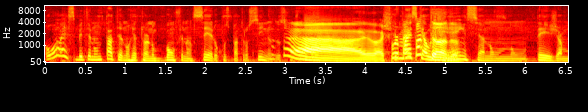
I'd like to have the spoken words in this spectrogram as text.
o SBT não tá tendo um retorno bom financeiro com os patrocínios dos Ah, eu acho Por que mais tá que a audiência não, não esteja.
